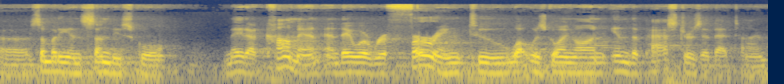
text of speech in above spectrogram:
uh, somebody in Sunday school made a comment and they were referring to what was going on in the pastors at that time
